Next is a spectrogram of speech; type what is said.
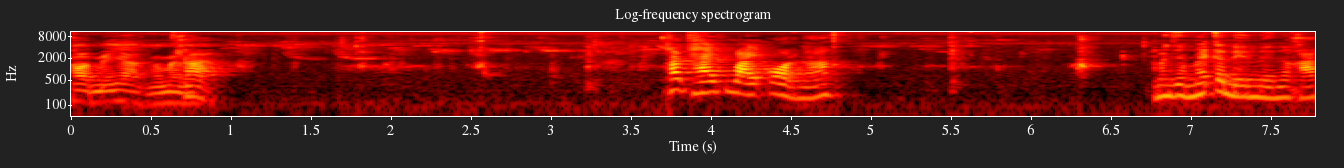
ทอดไม่ยากนะแม่นะค่ะถ้าใช้ไฟอ่อนนะ มันจะไม่กระเด็นเลยนะคะ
